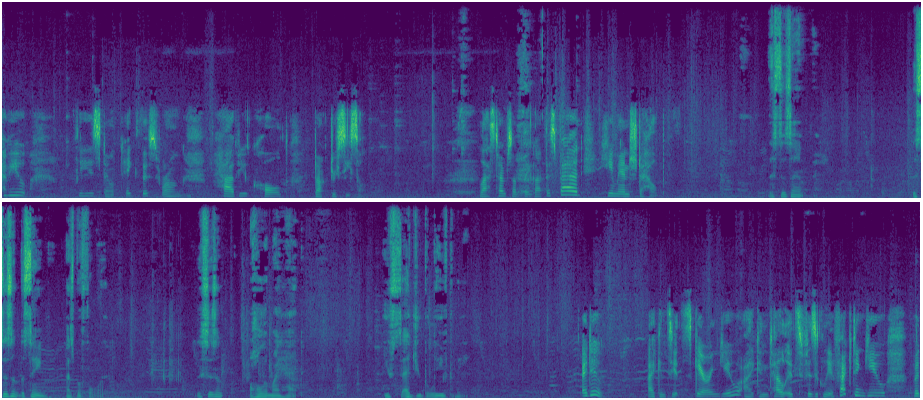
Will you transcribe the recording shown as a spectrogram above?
have you. Please don't take this wrong. Have you called Dr. Cecil? Last time something got this bad, he managed to help. This isn't. This isn't the same as before. This isn't all in my head. You said you believed me. I do. I can see it scaring you, I can tell it's physically affecting you, but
